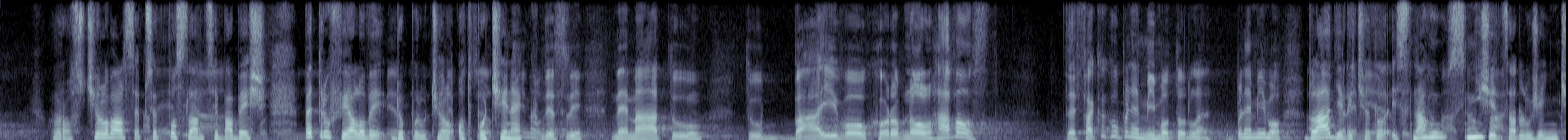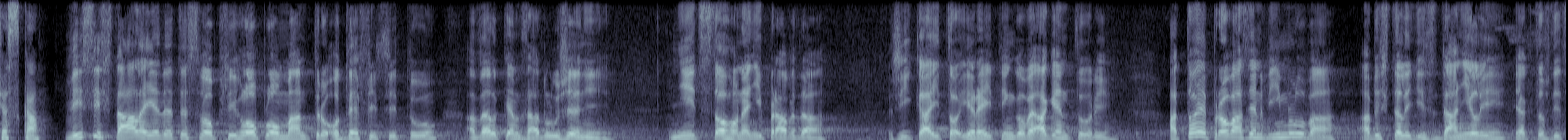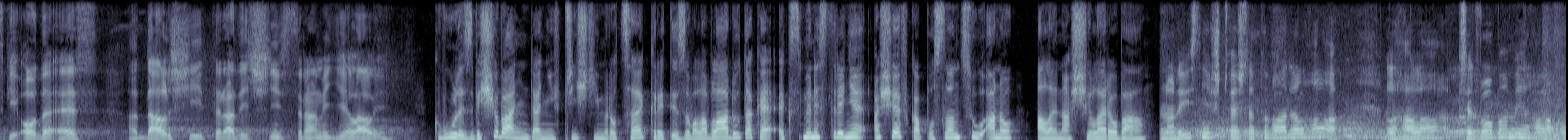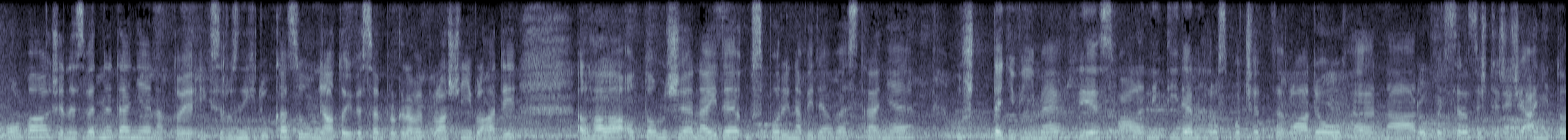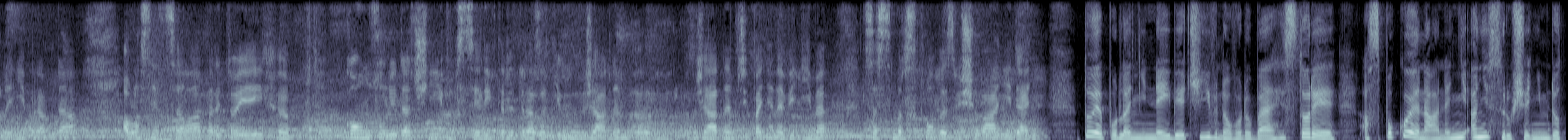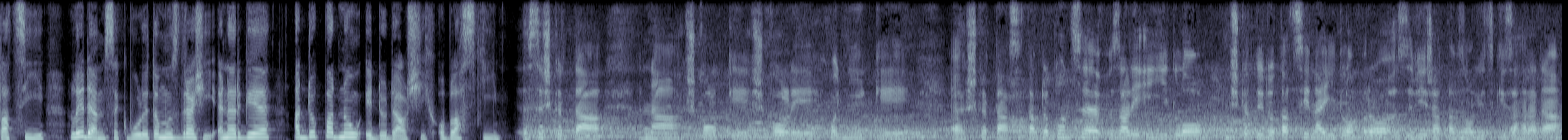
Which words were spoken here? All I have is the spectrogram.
Rozčiloval se před poslanci Babiš. Petru Fialovi doporučil odpočinek. Jestli nemá tu, tu bájivou chorobnou lhavost. To je fakt jako úplně mimo tohle. Úplně mimo. Vládě vyčetl i snahu snížit zadlužení Česka. Vy si stále jedete svou přihlouplou mantru o deficitu a velkém zadlužení. Nic z toho není pravda. Říkají to i ratingové agentury. A to je pro vás jen výmluva, abyste lidi zdanili, jak to vždycky ODS a další tradiční strany dělali. Kvůli zvyšování daní v příštím roce kritizovala vládu také exministrině a šéfka poslanců ANO Alena Šilerová. No nejvíc mě štve, že tato vláda lhala. Lhala před volbami, lhala po volbách, že nezvedne daně, na to je x různých důkazů, měla to i ve svém programu prohlášení vlády. Lhala o tom, že najde úspory na videové straně, už teď víme, kdy je schválený týden rozpočet vládou eh, na rok 2024, že ani to není pravda. A vlastně celá tady to jejich konzolidační úsilí, které teda zatím v žádném, eh, v žádném případě nevidíme, se smrsklo ve zvyšování daní. To je podle ní největší v novodobé historii a spokojená není ani s rušením dotací. Lidem se kvůli tomu zdraží energie a dopadnou i do dalších oblastí. Se škrtá na školky, školy, chodníky, eh, škrtá se tam dokonce vzali i jídlo, škrtly dotaci na jídlo pro zvířata v zoologických zahradách.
